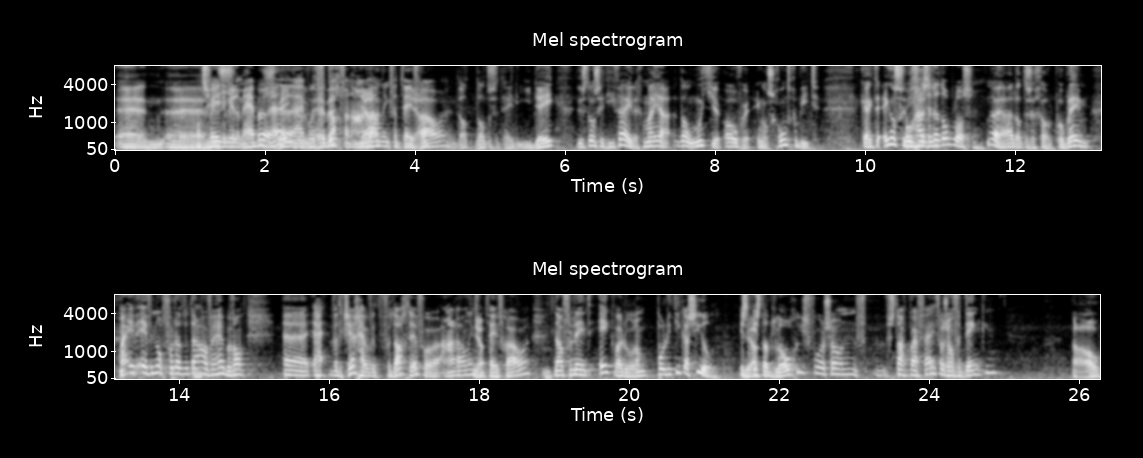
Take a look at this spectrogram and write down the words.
en, uh, Want Zweden dus, wil hem hebben. Hè? Hij wordt verdacht van aanranding ja, van twee ja, vrouwen. En dat, dat is het hele idee. Dus dan zit hij veilig. Maar ja, dan moet je over Engels grondgebied. Kijk, de Engelsen... Hoe gaan ze dat oplossen? Nou ja, dat is een groot probleem. Maar even, even nog voordat we het daarover hebben. Want uh, wat ik zeg, hij wordt verdacht hè, voor aanranding Ja. van twee vrouwen. Nou verleent Ecuador hem politiek asiel. Is, Ja. is dat logisch voor zo'n strafbaar feit, voor zo'n verdenking? Nou,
